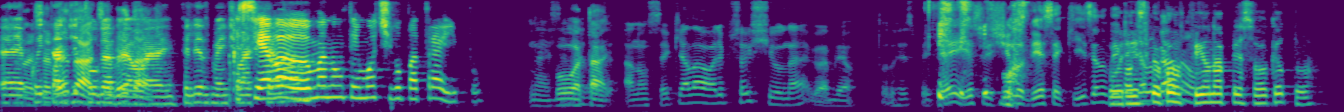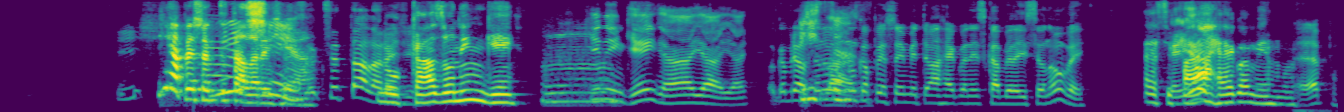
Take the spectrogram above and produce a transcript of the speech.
É, Não, é coitado de verdade, tu, isso é Gabriel. verdade. é, infelizmente, Se que ela ama, não tem motivo pra trair, pô. É Boa, verdade. Thay. A não ser que ela olhe pro seu estilo, né, Gabriel? Todo respeito. Que é isso, o estilo desse aqui, você não vê Por isso que eu lugar, não. confio na pessoa que eu tô. Ixi, Quem é a pessoa que tu tá. Laranjinha? que você tá, No Laranjinha? caso, ninguém. Ninguém, ai, ai, ai. Ô, Gabriel, você não- nunca pensou em meter uma régua nesse cabelo aí seu, não, velho? É, se Quem pá, é eu? a régua mesmo. É, pô.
